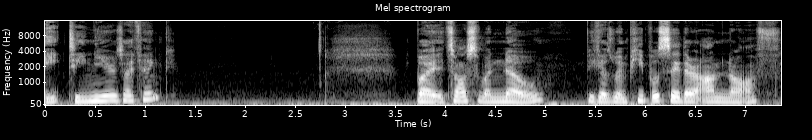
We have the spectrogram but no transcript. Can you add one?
18 years, I think. But it's also a no because when people say they're on and off,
